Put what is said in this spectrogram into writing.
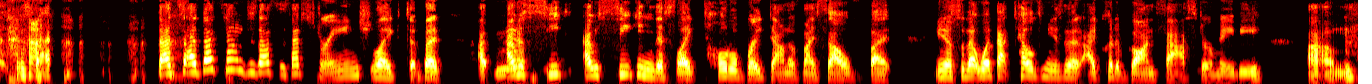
that's uh, that sounds that's that strange? Like to, but I, yeah. I was seek I was seeking this like total breakdown of myself but you know so that what that tells me is that I could have gone faster maybe. Um.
